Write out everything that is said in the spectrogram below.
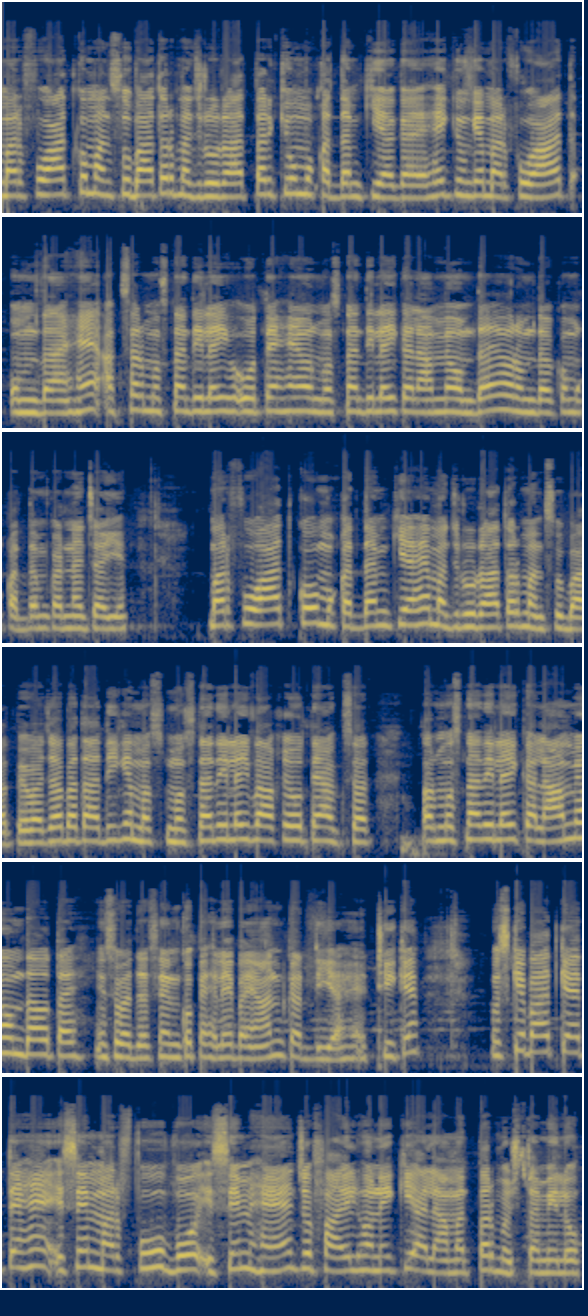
मरफूआत को मनसूबात और मजरूरात पर क्यों मुकदम किया गया है? क्योंकि मरफूआत उमदा हैं, अक्सर मुस्ंदिलई होते हैं और मुस्ंदिलई कलाम में उमदा है और उमदा को मुकदम करना चाहिए। मरफूआत को मुकदम किया है मजरूरात और मनसूबात पे। वजह बता दी कि मुस्ंदिलई वाक़ होते हैं अक्सर और मुस्ंदिलई कलाम में उमदा होता है। इस वजह से इनको पहले बयान कर दिया है, ठीक है? उसके बाद कहते हैं, इसम मरफू, वो इसम है जो फ़ाइल होने की अलामत पर मुश्तमिल हो।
